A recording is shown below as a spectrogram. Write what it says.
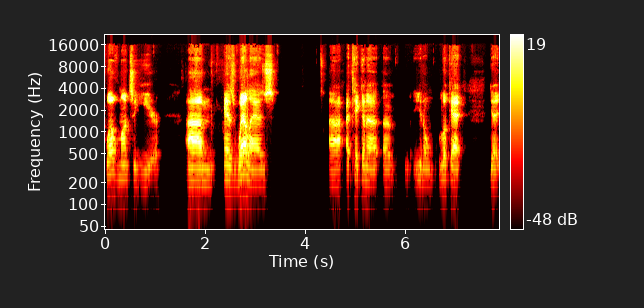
12 months a year um, as well as uh, taking a, a, you know look at the,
